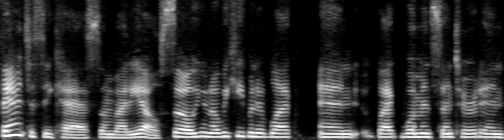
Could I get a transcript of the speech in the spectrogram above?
fantasy cast somebody else. So, you know, we keeping it black and black women centered and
